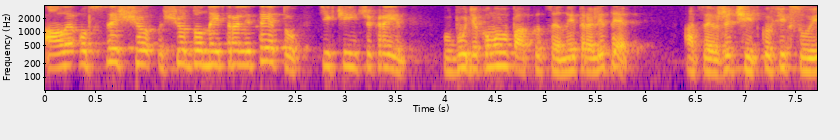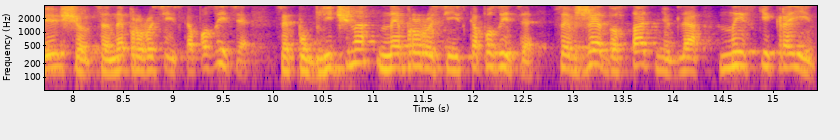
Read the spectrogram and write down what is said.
Але от все, що щодо нейтралітету тих чи інших країн, в будь-якому випадку це нейтралітет. А це вже чітко фіксує, що це не проросійська позиція, це публічна не проросійська позиція. Це вже достатньо для низки країн.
